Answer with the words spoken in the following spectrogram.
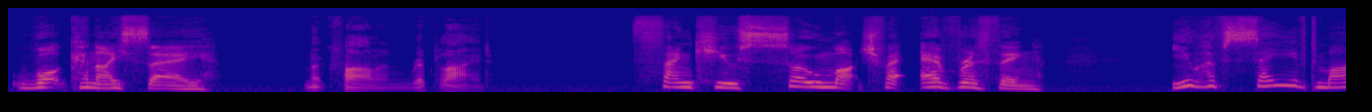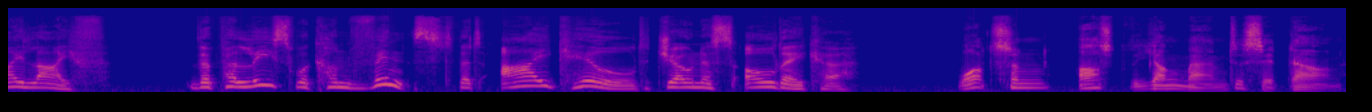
what can I say? Macfarlane replied. Thank you so much for everything. You have saved my life. The police were convinced that I killed Jonas Oldacre. Watson asked the young man to sit down,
